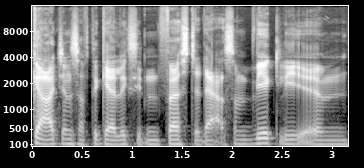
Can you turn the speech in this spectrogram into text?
Guardians of the Galaxy, den første der, som virkelig... Øhm,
